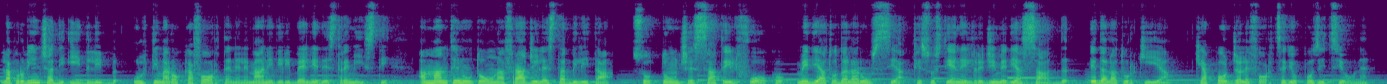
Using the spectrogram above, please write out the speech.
la provincia di Idlib, ultima roccaforte nelle mani di ribelli ed estremisti, ha mantenuto una fragile stabilità sotto un cessate il fuoco mediato dalla Russia, che sostiene il regime di Assad, e dalla Turchia, che appoggia le forze di opposizione.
